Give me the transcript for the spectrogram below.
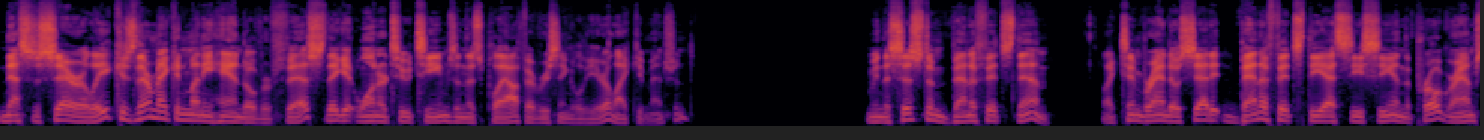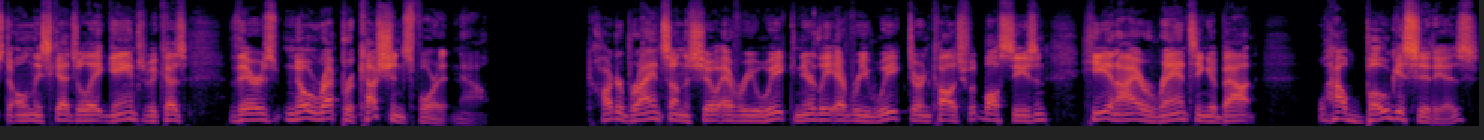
necessarily because they're making money hand over fist. They get one or two teams in this playoff every single year, like you mentioned. I mean, the system benefits them. Like Tim Brando said, it benefits the SEC and the programs to only schedule eight games because there's no repercussions for it now. Carter Bryant's on the show every week, nearly every week during college football season. He and I are ranting about how bogus it is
